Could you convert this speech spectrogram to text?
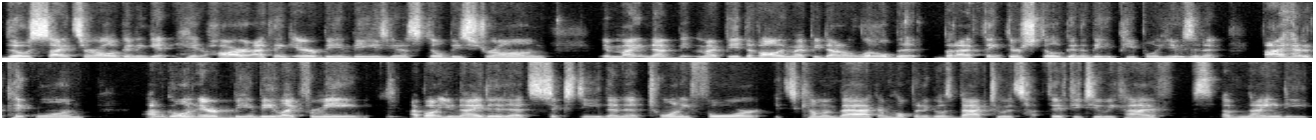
those sites are all going to get hit hard. I think Airbnb is going to still be strong. It might not be, might be the volume might be down a little bit, but I think there's still going to be people using it. If I had to pick one, I'm going Airbnb. Like for me, I bought United at 60, then at 24. It's coming back. I'm hoping it goes back to its 52 week high of, of 90.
